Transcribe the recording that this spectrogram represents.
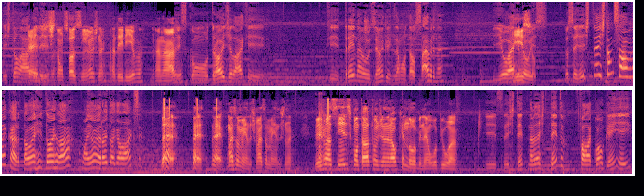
eles estão lá à É, deriva. eles estão sozinhos, né? A deriva, na nave. Eles com o droid lá que. que treina os Younglings a montar o sabre, né? E o R2. Isso. Ou seja, eles estão salvos, né, cara? Tá o R2 lá, o maior herói da galáxia. É, é, é, mais ou menos, mais ou menos, né? Mesmo É. assim, eles contatam o General Kenobi, né? O Obi-Wan. Isso, eles tentam, na verdade, tentam falar com alguém e aí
